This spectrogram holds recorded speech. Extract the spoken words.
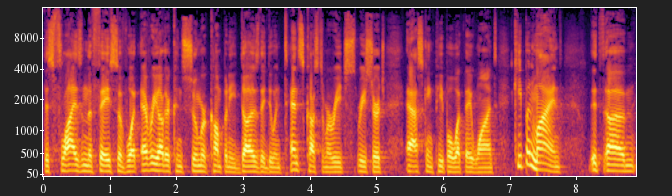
This flies in the face of what every other consumer company does. They do intense customer re- research, asking people what they want. Keep in mind, um,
